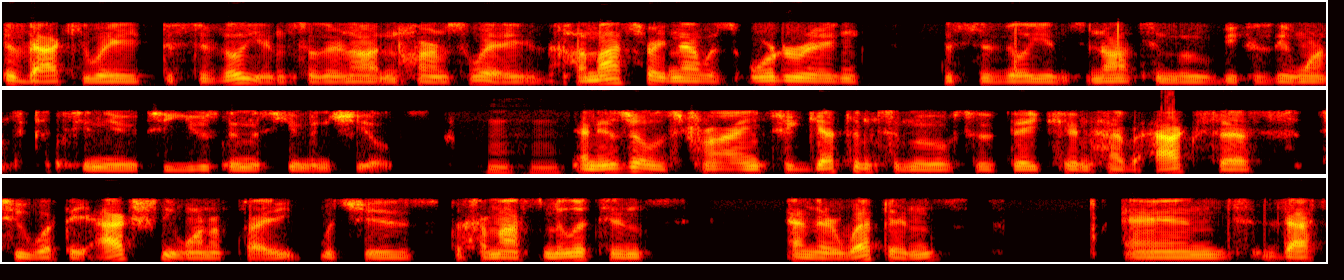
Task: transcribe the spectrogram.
evacuate the civilians so they're not in harm's way. Hamas right now is ordering the civilians not to move because they want to continue to use them as human shields. Mm-hmm. And Israel is trying to get them to move so that they can have access to what they actually want to fight, which is the Hamas militants and their weapons, and that's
